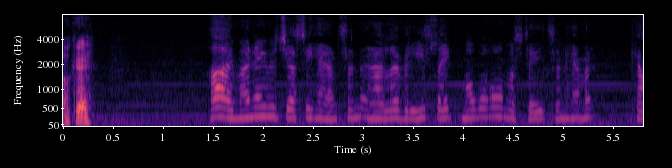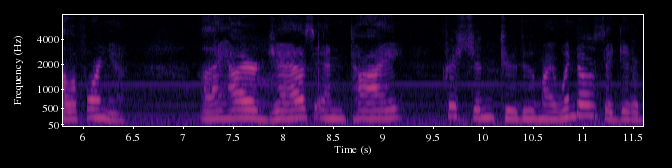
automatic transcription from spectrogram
Okay. Hi, my name is Jesse Hanson, and I live at East Lake Mobile Home Estates in Hemet, California. I hired Jazz and Ty Christian to do my windows. They did an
